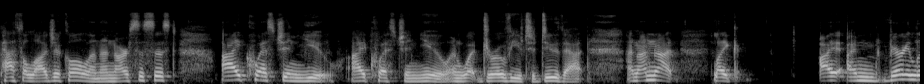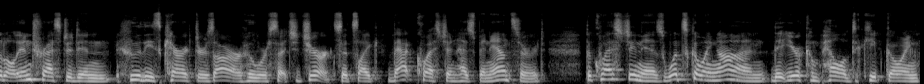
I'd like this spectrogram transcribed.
pathological and a narcissist, I question you. I question you and what drove you to do that. And I'm not like, I, am very little interested in who these characters are who were such jerks. It's like that question has been answered. The question is, what's going on that you're compelled to keep going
